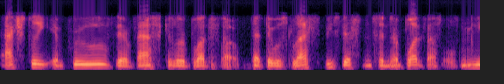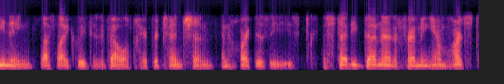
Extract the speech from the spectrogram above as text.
actually improved their vascular blood flow, that there was less resistance in their blood vessels, meaning less likely to develop hypertension and heart disease. A study done at a Framingham Heart Study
